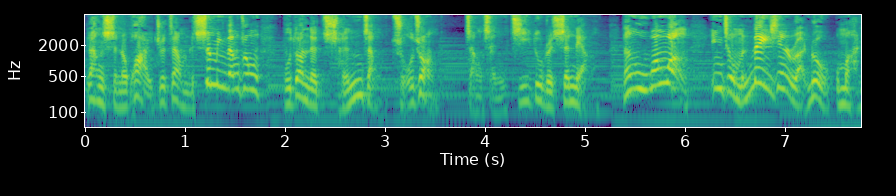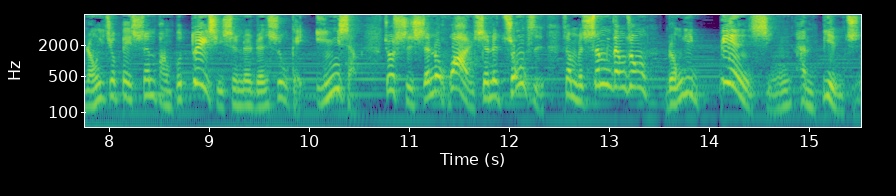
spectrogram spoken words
让神的话语就在我们的生命当中不断的成长茁壮，长成基督的身量。然而，往往因着我们内心的软弱，我们很容易就被身旁不对齐神的人事物给影响，就使神的话语、神的种子在我们的生命当中容易变形和变质。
